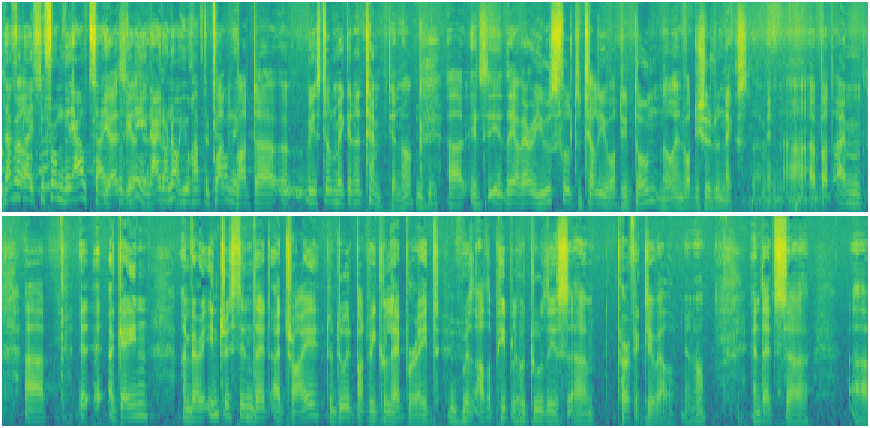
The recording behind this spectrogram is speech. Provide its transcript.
That's well, what I see from the outside yes, looking yes, in. Yes. I don't know. You have to tell but, me. But uh, we still make an attempt. You know, mm -hmm. uh, they are very useful to tell you what you don't know and what you should do next. I mean, uh, uh, but I'm uh, again. I'm very interested in that. I try to do it, but we collaborate mm -hmm. with other people who do this um, perfectly well. You know, and that's. Uh,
